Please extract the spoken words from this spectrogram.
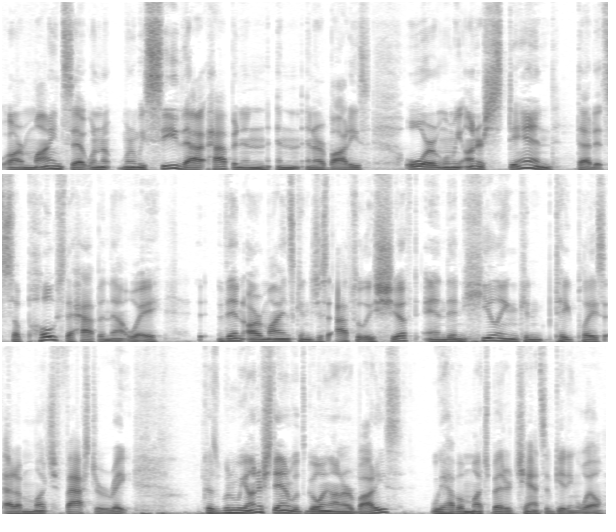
our mindset when when we see that happen in, in, in our bodies, or when we understand that it's supposed to happen that way, then our minds can just absolutely shift, and then healing can take place at a much faster rate. Because when we understand what's going on in our bodies, we have a much better chance of getting well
